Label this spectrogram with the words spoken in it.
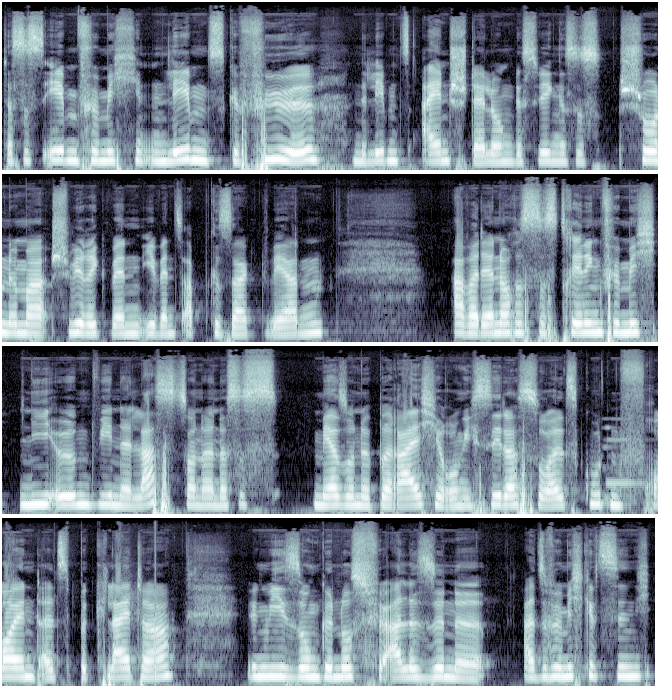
Das ist eben für mich ein Lebensgefühl, eine Lebenseinstellung. Deswegen ist es schon immer schwierig, wenn Events abgesagt werden. Aber dennoch ist das Training für mich nie irgendwie eine Last, sondern das ist mehr so eine Bereicherung. Ich sehe das so als guten Freund, als Begleiter. Irgendwie so ein Genuss für alle Sinne. Also für mich gibt es nicht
